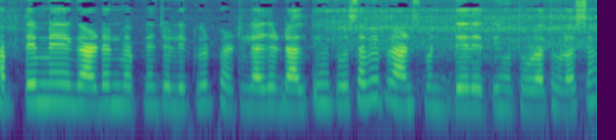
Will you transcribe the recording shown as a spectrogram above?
हफ़्ते में गार्डन में अपने जो लिक्विड फर्टिलाइज़र डालती हूँ तो सभी प्लांट्स में दे देती हूँ थोड़ा थोड़ा सा।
